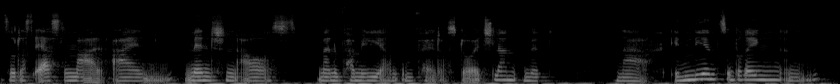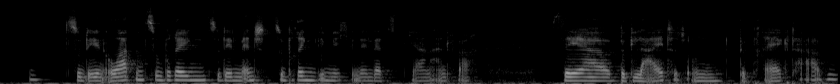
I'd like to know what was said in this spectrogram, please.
so das erste Mal einen Menschen aus meinem familiären Umfeld aus Deutschland mit nach Indien zu bringen, in, zu den Orten zu bringen, zu den Menschen zu bringen, die mich in den letzten Jahren einfach sehr begleitet und geprägt haben.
